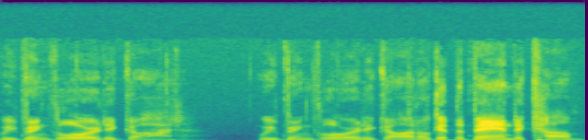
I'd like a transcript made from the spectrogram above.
We bring glory to God we bring glory to God. I'll get the band to come.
